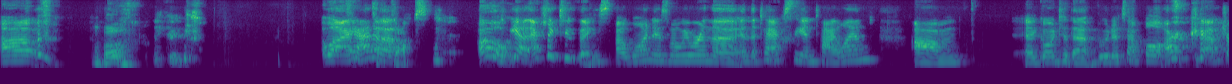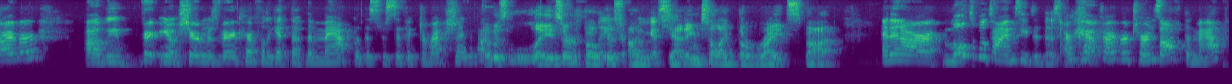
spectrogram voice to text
Uh, oh, well, I had a Oh yeah, actually two things. Uh, one is when we were in the in the taxi in Thailand, um, uh, going to that Buddha temple. Our cab driver, uh, we very, you know Sheridan was very careful to get the the map with the specific direction. I was laser focused Laser on focused. getting to like the right spot. And then our multiple times he did this. Our cab driver turns off the map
